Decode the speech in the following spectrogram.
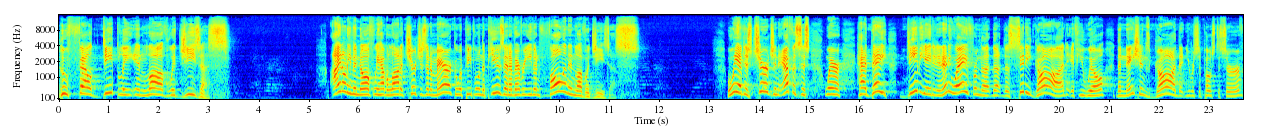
who fell deeply in love with Jesus. I don't even know if we have a lot of churches in America with people in the pews that have ever even fallen in love with Jesus. Well, we have this church in Ephesus where, had they deviated in any way from the, the, the city God, if you will, the nation's God that you were supposed to serve,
